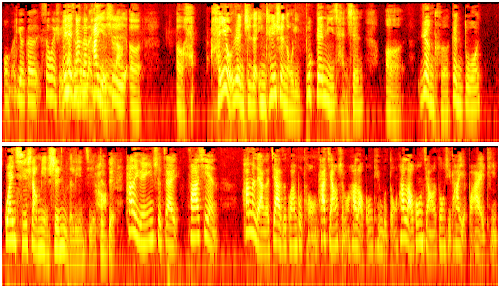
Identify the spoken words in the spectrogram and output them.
我们有个社会学家，而且那那他也是呃呃很很有认知的，intentionally 不跟你产生呃任何更多关系上面深入的连接，对不对？他的原因是在发现。他们两个价值观不同，她讲什么她老公听不懂，她老公讲的东西她也不爱听，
